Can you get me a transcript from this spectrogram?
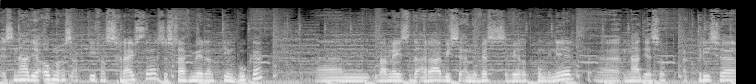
is Nadia ook nog eens actief als schrijfster. Ze schrijft meer dan 10 boeken. Um, waarmee ze de Arabische en de Westerse wereld combineert. Nadia is ook actrice,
